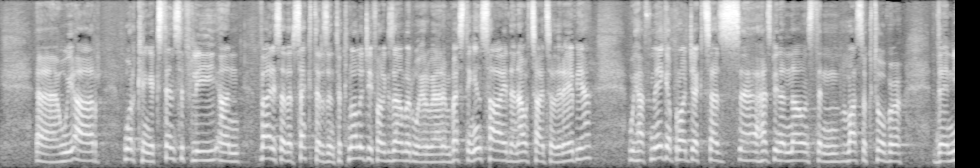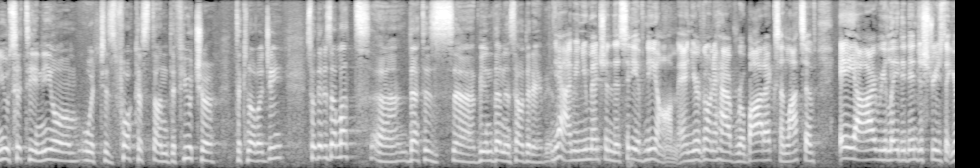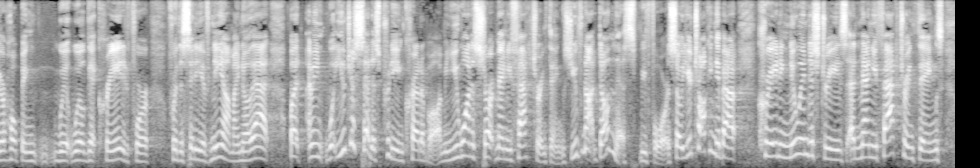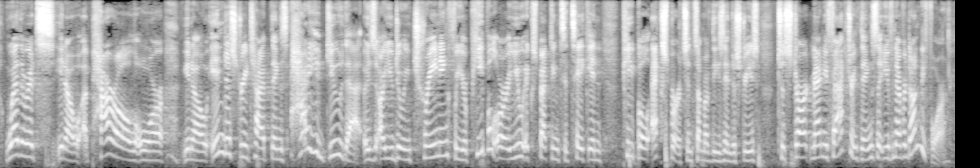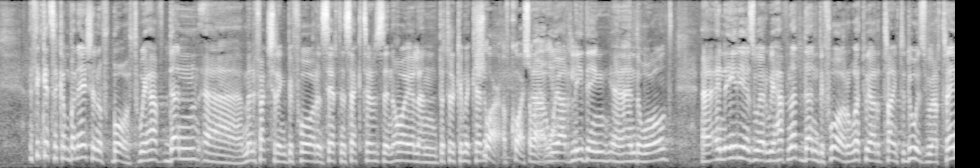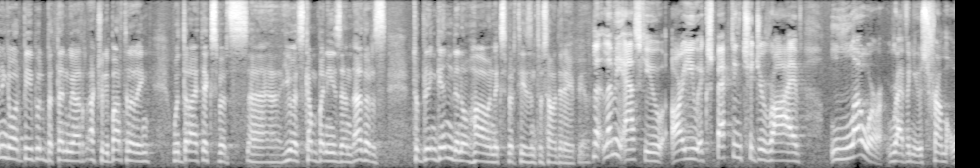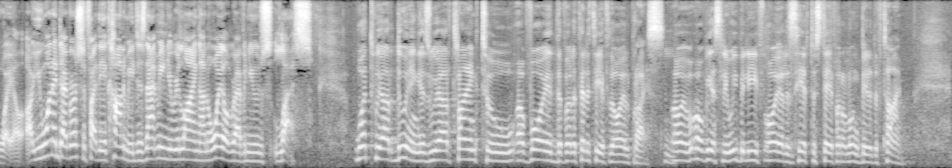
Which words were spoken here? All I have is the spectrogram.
Uh, we are working extensively on various other sectors in technology, for example, where we are investing inside and outside Saudi Arabia. We have mega projects, as uh, has been announced in last October, the new city, NEOM, which is focused on the future technology. So there is a lot uh, that is uh, being done in Saudi Arabia. Yeah, I mean, you mentioned the city of Neom, and you're going to have robotics and lots of AI-related industries that you're hoping will, will, get created for, for the city of Neom. I know that. But, I mean, what you just said is pretty incredible. I mean, you want to start manufacturing things. You've not done this before. So you're talking about creating new industries and manufacturing things, whether it's, you know, apparel or, you know, industry type things. How do you do that? Is, are you doing training for your people, or are you expecting to take in people, experts in some of these industries, to start manufacturing things that you've never done before? I think it's a combination of both. We have done uh, manufacturing before in certain sectors, in oil and petrochemical. Sure, of course, oil. Uh, yeah. We are leading uh, in the world. Uh, in areas where we have not done before, what we are trying to do is we are training our people, but then we are actually partnering with the right experts, uh, U.S. companies and others, to bring in the know-how and expertise into Saudi Arabia. Let, let me ask you, are you expecting to derive lower revenues from oil. Are you want to diversify the economy. Does that mean you're relying on oil revenues less? What we are doing is we are trying to avoid the volatility of the oil price. Hmm. O- Obviously, we believe oil is here to stay for a long period of time.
